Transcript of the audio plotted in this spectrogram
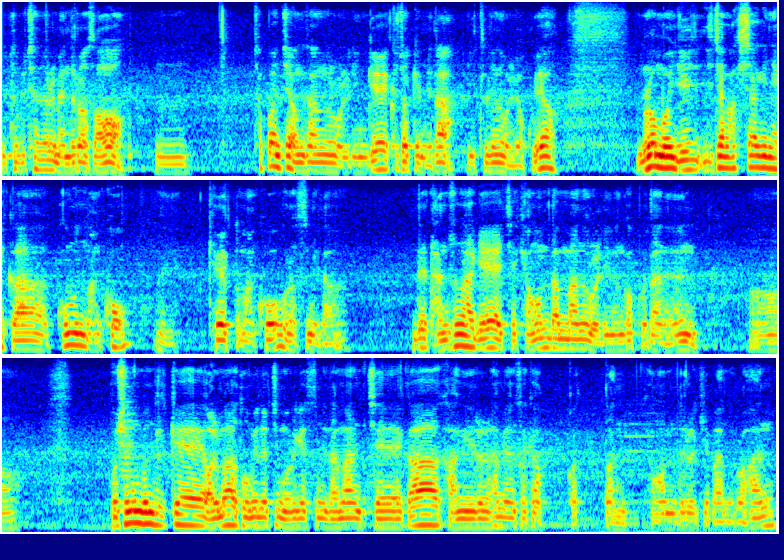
유튜브 채널을 만들어서 음, 첫 번째 영상을 올린 게 그저께입니다. 이틀 전에 올렸고요. 물론 뭐 이제, 이제 막 시작이니까 꿈은 많고 네, 계획도 많고 그렇습니다. 근데 단순하게 제 경험담만을 올리는 것보다는 어, 보시는 분들께 얼마나 도움이 될지 모르겠습니다만 제가 강의를 하면서 겪었던 경험들을 기반으로 한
